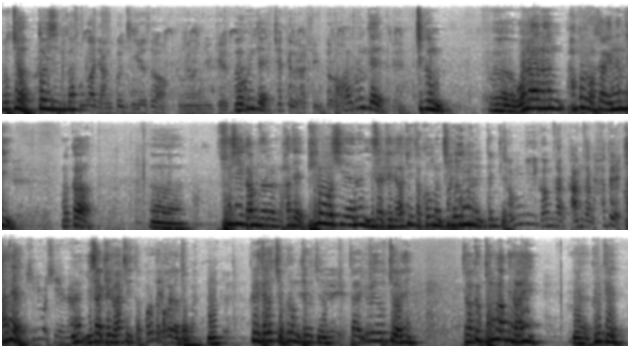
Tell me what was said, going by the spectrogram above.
없죠? 또 있습니까? 두 가지 안건 중에서 그러면은 이렇게 아, 그러니까 채택을 할 수 있도록 아, 그러니까 지금 어, 원하는 한 번으로 하자고 했는데 아까 어, 수시 감사를 하되 필요시에는 이사 결의할 수 있다. 그러면 집어넣으면 되니까 정기 검사 감사를 하되 하되 필요시에는 어? 이사 결의할 수 있다. 그렇게 바꿔야 된다고. 응? 그래 되겠죠. 그럼 되겠죠. 예, 예. 자 이거 없죠. 예. 자 그럼 통과합니다. 예, 예, 그렇게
